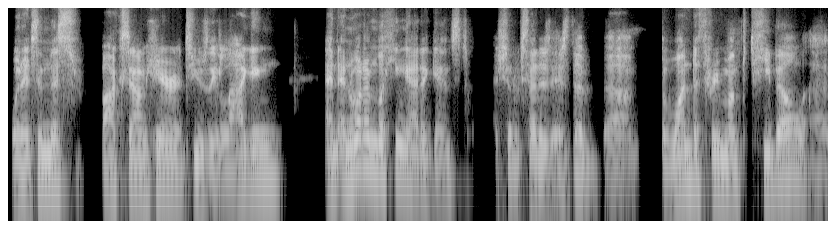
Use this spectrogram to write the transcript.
when it's in this box down here, it's usually lagging. And, and what I'm looking at against, I should have said, is, is the, uh, the one to three month T-bill. Uh,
